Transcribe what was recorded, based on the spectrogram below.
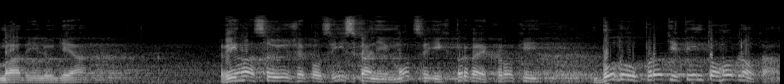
mladí ľudia, Vyhlasujú, že po získaní moci ich prvé kroky budú proti týmto hodnotám.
